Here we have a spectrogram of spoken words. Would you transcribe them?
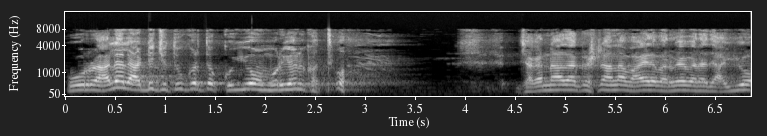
ஒரு அலையில் அடித்து தூக்குறத குய்யோ முறியோன்னு கத்துவோம் ஜெகநாதா கிருஷ்ணாலாம் வாயில் வரவே வராது. ஐயோ.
